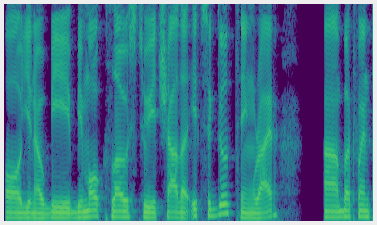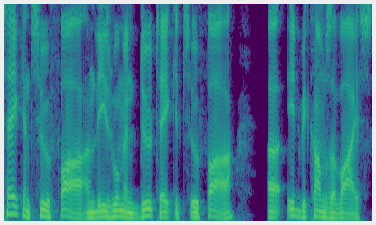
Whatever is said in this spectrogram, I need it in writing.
or you know be be more close to each other. It's a good thing right? Uh, but when taken too far and these women do take it too far uh, it becomes a vice.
